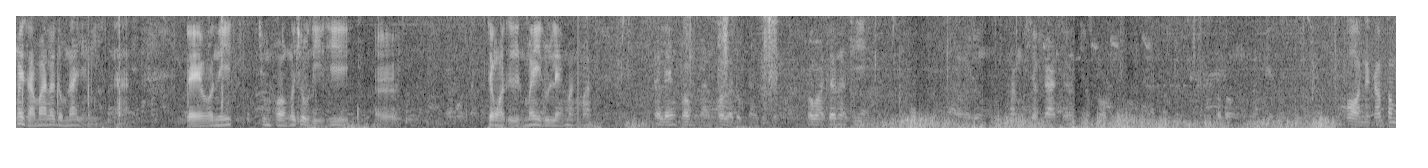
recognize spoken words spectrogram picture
ไม่สามารถระดมได้อย่างนี้นะฮะแต่วันนี้ชุมพรก็โชคดีที่จังหวัดอื่นไม่รุนแรงมากมาก ๆถ้าแรงพร้อมกันก็ระดมได้ทุกจังหวัดเพราะว่าเจ้าหน้าที่เรื่องทางวิชาการเจ้าหน้าที่พร้อมก็ต้องเรียนพรนะครับต้อง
